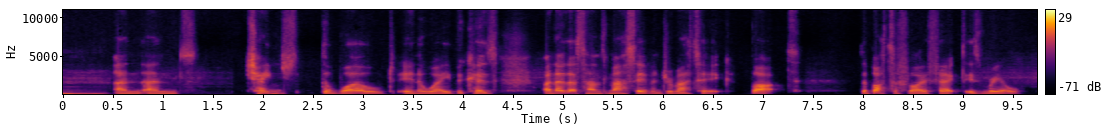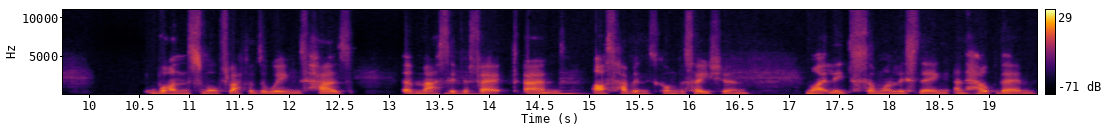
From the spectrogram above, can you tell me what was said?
mm. and and change the world in a way because I know that sounds massive and dramatic, but the butterfly effect is real. One small flap of the wings has a massive mm. effect, and mm. us having this conversation might lead to someone listening and help them,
